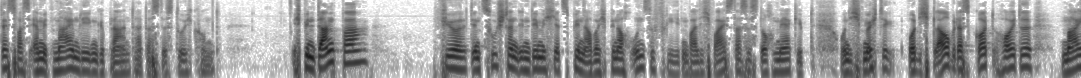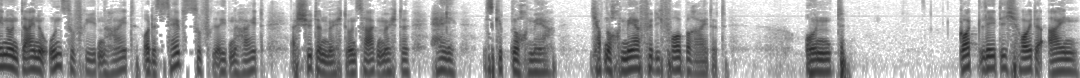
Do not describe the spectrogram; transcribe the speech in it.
das, was er mit meinem Leben geplant hat, dass das durchkommt. Ich bin dankbar für den Zustand, in dem ich jetzt bin, aber ich bin auch unzufrieden, weil ich weiß, dass es noch mehr gibt. Und ich möchte und ich glaube, dass Gott heute meine und deine Unzufriedenheit oder Selbstzufriedenheit erschüttern möchte und sagen möchte, hey, es gibt noch mehr. Ich habe noch mehr für dich vorbereitet. Und Gott lädt dich heute ein,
